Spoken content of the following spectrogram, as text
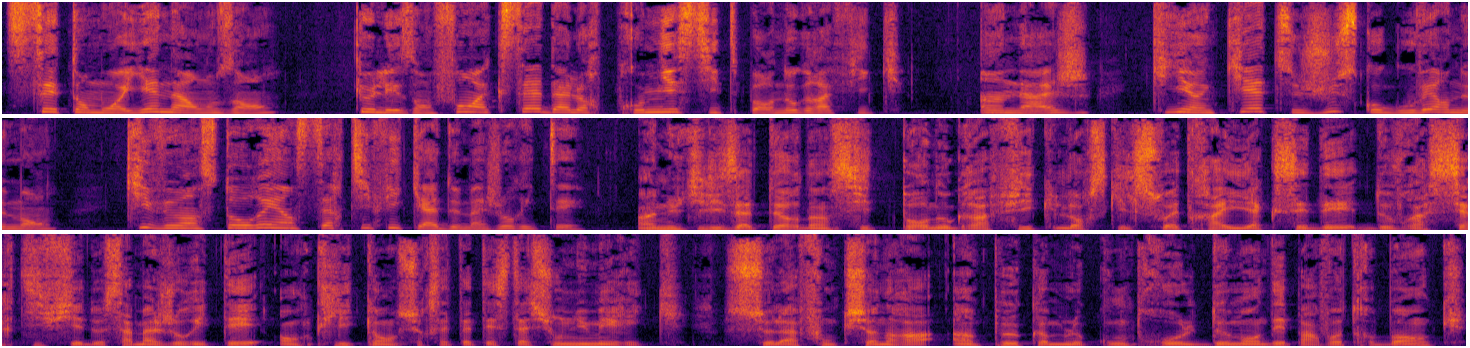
C'est en moyenne à 11 ans que les enfants accèdent à leur premier site pornographique. Un âge qui inquiète jusqu'au gouvernement qui veut instaurer un certificat de majorité? Un utilisateur d'un site pornographique, lorsqu'il souhaitera y accéder, devra certifier de sa majorité en cliquant sur cette attestation numérique. Cela fonctionnera un peu comme le contrôle demandé par votre banque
